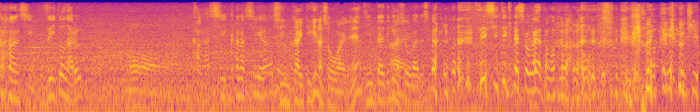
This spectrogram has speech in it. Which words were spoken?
下半身不随となる。あ悲しい悲しい身体的な障害ね。人体的な障害だし、あの精神的な障害だと思ってた。急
